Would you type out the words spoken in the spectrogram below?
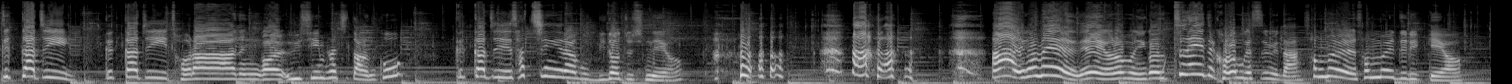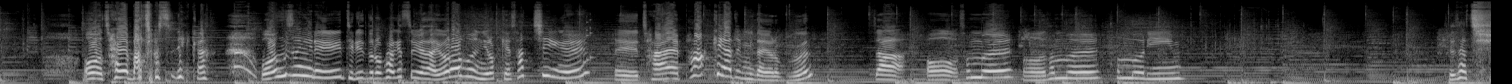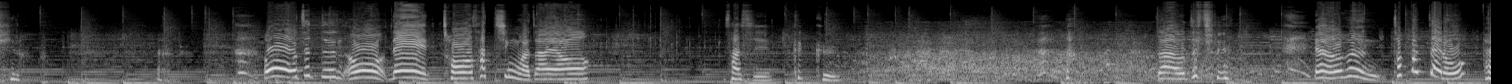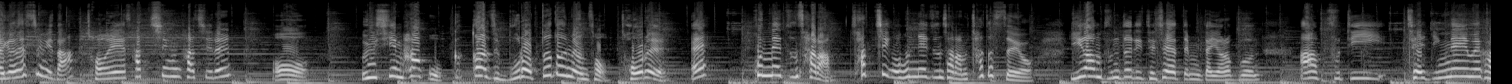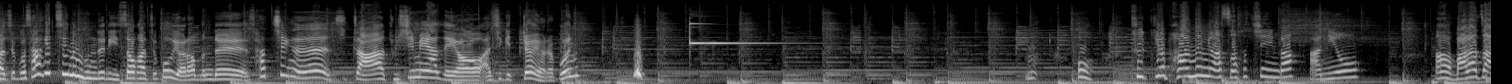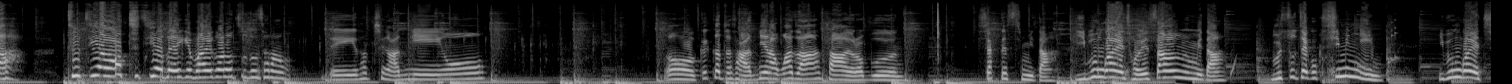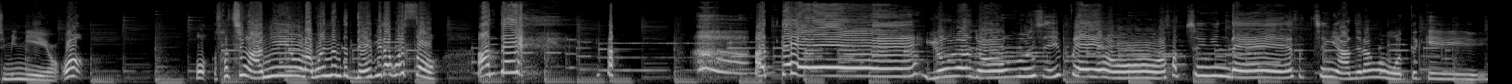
끝까지 끝까지 저라는 걸 의심하지도 않고 끝까지 사칭이라고 믿어주시네요. 아 이거는 네 여러분 이건 트레이드 걸어보겠습니다. 선물 선물 드릴게요. 어 잘 맞췄으니까 원숭이를 드리도록 하겠습니다. 여러분 이렇게 사칭을 네, 잘 파악해야 됩니다, 여러분. 자, 어 선물, 어 선물, 선물임. 제 사칭이라고. 어 어쨌든 어 네 저 사칭 맞아요. 사실 크크. 자 어쨌든 야, 여러분 첫 번째로 발견했습니다. 저의 사칭 사실을 어 의심하고 끝까지 물어 뜯으면서 저를 에 혼내준 사람 사칭을 혼내준 사람을 찾았어요. 이런 분들이 되셔야 됩니다, 여러분. 아 부디 제 닉네임을 가지고 사기치는 분들이 있어가지고 여러분들 사칭은 진짜 조심해야 돼요. 아시겠죠, 여러분? 음, 어 드디어 반응이 왔어 사칭인가? 아니요. 아 말하자. 드디어 드디어 나에게 말 걸어주는 사람. 네 사칭 아니에요. 어 끝까지 다 아니라고 하자. 자 여러분 시작됐습니다. 이분과의 저의 싸움입니다. 물소제국 시민님. 이분과의 지민이에요. 어? 어 사칭 아니에요 라고 했는데 넵이라고 했어. 안돼. 안돼. 이러면 여러분 실패해요. 사칭인데 사칭이 아니라고 하면 어떡해.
